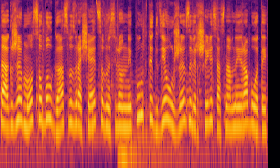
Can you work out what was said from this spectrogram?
Также Мособлгаз возвращается в населенные пункты, где уже завершились основные работы,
